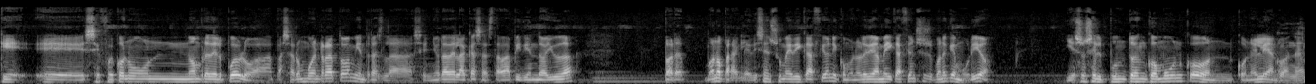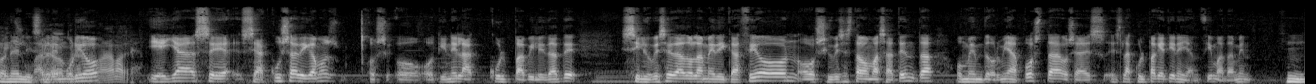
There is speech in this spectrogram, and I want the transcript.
que eh, se fue con un hombre del pueblo a pasar un buen rato mientras la señora de la casa estaba pidiendo ayuda para, bueno, para que le diesen su medicación y como no le dio medicación se supone que murió. Y eso es el punto en común con, con Elian. Con, él, su madre murió y ella se, se acusa, digamos, o, tiene la culpabilidad de si le hubiese dado la medicación o si hubiese estado más atenta o me dormía a posta. O sea, es, es la culpa que tiene ella encima también. Hmm.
